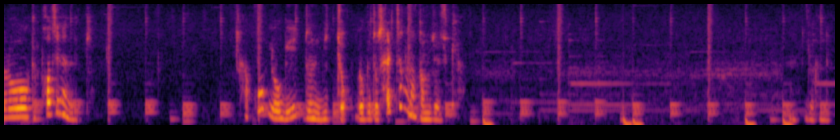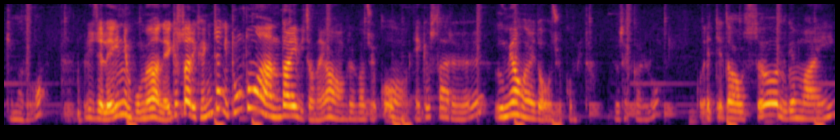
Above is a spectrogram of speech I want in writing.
이렇게 퍼지는 느낌. 하고 여기 눈 위쪽 여기도 살짝만 강조해줄게요. 이런 음, 느낌으로. 그리고 이제 레이님 보면 애교살이 굉장히 통통한 타입이잖아요. 그래가지고 애교살을 음영을 넣어줄 겁니다. 이 색깔로. 에뛰드하우스 룩앳마이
